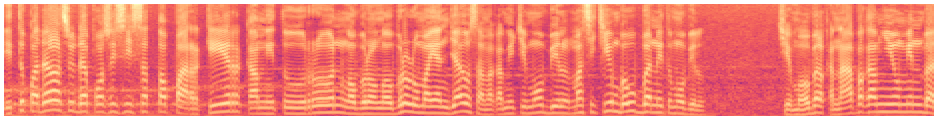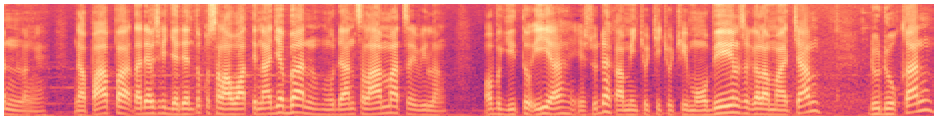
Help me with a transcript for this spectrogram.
itu padahal sudah posisi stop parkir, kami turun ngobrol-ngobrol lumayan jauh sama kami cuci mobil, masih cium bau ban itu mobil. Cium mobil, kenapa kamu nyiumin ban? Bilangnya. Nggak apa-apa, tadi habis kejadian tuh keselawatin aja ban, mudahan selamat saya bilang. Oh begitu, iya. Ya sudah kami cuci-cuci mobil segala macam, dudukan.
